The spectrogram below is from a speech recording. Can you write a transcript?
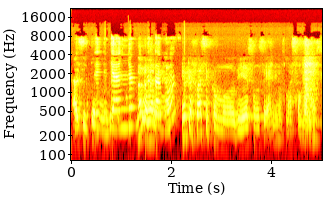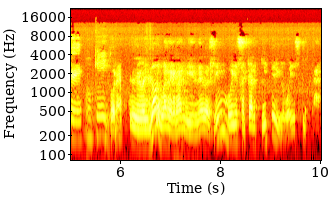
Así que... ¿En qué año No lo estamos? Creo que fue hace como 10, 11 años, más o menos. Ok. ok. Por ahí. Digo, no le voy a regalar mi dinero a Slim, voy a sacar Twitter y lo voy a explotar.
